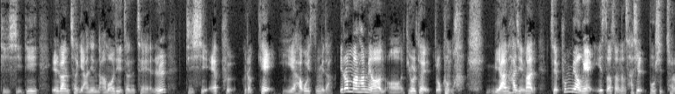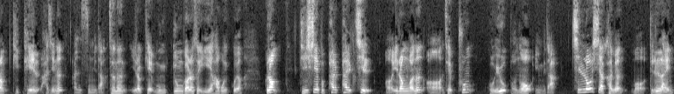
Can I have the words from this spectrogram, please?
DCD, 일반척이 아닌 나머지 전체를 DCF 그렇게 이해하고 있습니다. 이런 말 하면 어, 디올터에 조금 미안하지만 제품명에 있어서는 사실 도시처럼 디테일하지는 않습니다. 저는 이렇게 뭉뚱거려서 이해하고 있고요. 그럼 DCF887 어, 이런 거는 어, 제품 고유 번호입니다. 7로 시작하면 뭐 드릴라인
